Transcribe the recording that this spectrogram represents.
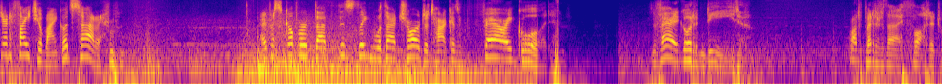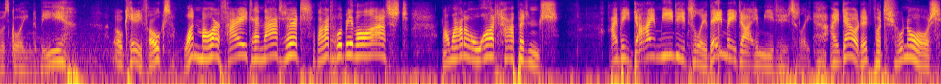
Pleasure to fight you, my good sir. I discovered that this thing with that charge attack is very good. Very good indeed. A lot better than I thought it was going to be. Okay, folks, one more fight and that's it. That will be the last. No matter what happens. I may die immediately. They may die immediately. I doubt it, but who knows?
